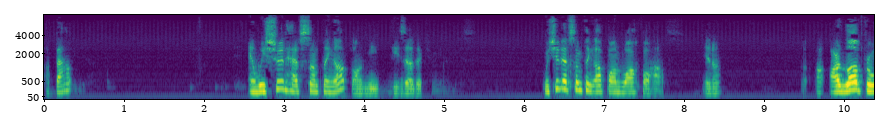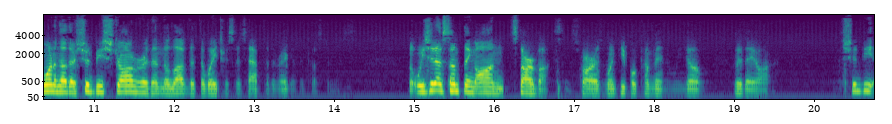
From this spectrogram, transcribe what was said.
about you. And we should have something up on the, these other communities. We should have something up on Waffle House, you know? Our love for one another should be stronger than the love that the waitresses have for the regular customers. But we should have something on Starbucks as far as when people come in and we know who they are. It should be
